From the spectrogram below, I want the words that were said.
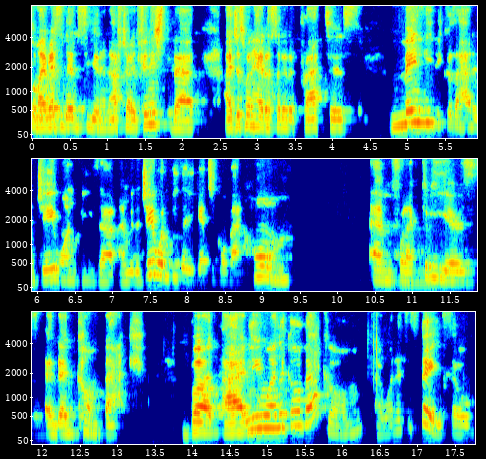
for my residency. And then after I finished that, I just went ahead and started a practice, mainly because I had a J1 visa. And with a J1 visa, you get to go back home um, for like three years and then come back. But I didn't want to go back home. I wanted to stay. So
